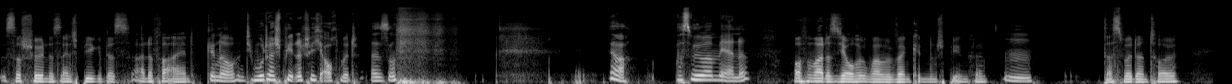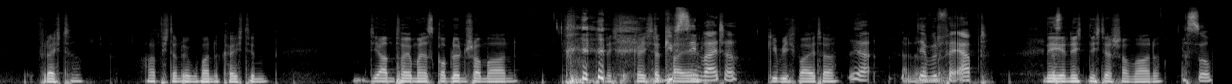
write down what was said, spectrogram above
ist doch schön, dass es ein Spiel gibt, das alle vereint. Genau. Und die Mutter spielt natürlich auch mit. Also ja, was will man mehr, ne? Hoffen wir dass ich auch irgendwann mit meinen Kindern spielen kann. Hm. Das wäre dann toll. Vielleicht habe ich dann irgendwann, kann ich den die Abenteuer meines Goblin-Schamanen kann ich, kann ich Du dann gibst ihn teilen, weiter. gebe ich weiter. Ja, der wird vererbt. Nee, nicht, nicht der Schamane. Ach so.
